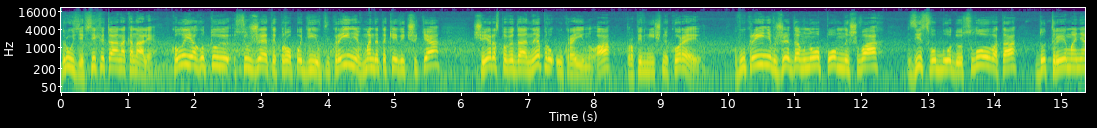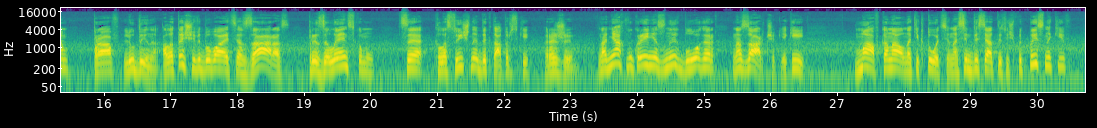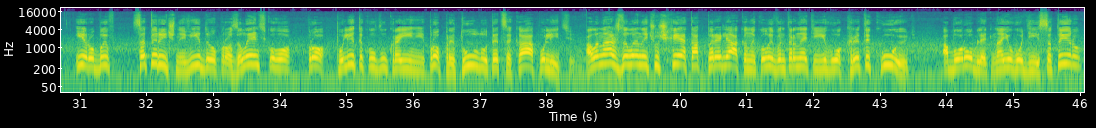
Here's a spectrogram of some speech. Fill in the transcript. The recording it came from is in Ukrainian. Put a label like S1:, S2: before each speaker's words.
S1: Друзі, всіх вітаю на каналі. Коли я готую сюжети про події в Україні, в мене таке відчуття, що я розповідаю не про Україну, а про Північну Корею. В Україні вже давно повний швах зі свободою слова та дотриманням прав людини. Але те, що відбувається зараз при Зеленському, це класичний диктаторський режим. На днях в Україні зник блогер Назарчик, який мав канал на Тіктоці на 70 тисяч підписників і робив сатиричне відео про Зеленського, про політику в Україні, про притулу, ТЦК, поліцію. Але наш зелений чучхе так переляканий, коли в інтернеті його критикують або роблять на його дії сатиру.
